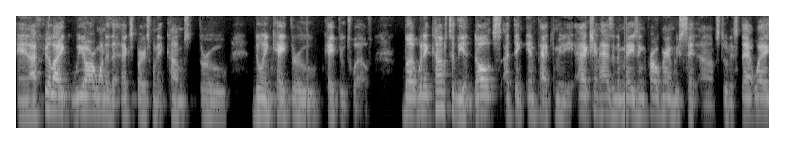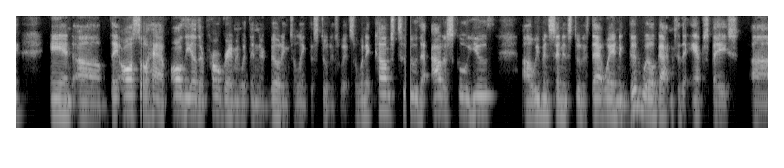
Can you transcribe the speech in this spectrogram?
And I feel like we are one of the experts when it comes through doing K through K through 12. But when it comes to the adults, I think Impact Community Action has an amazing program. We sent um, students that way. And um, they also have all the other programming within their building to link the students with. So when it comes to the out of school youth, uh, we've been sending students that way. And then Goodwill got into the AMP space uh,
